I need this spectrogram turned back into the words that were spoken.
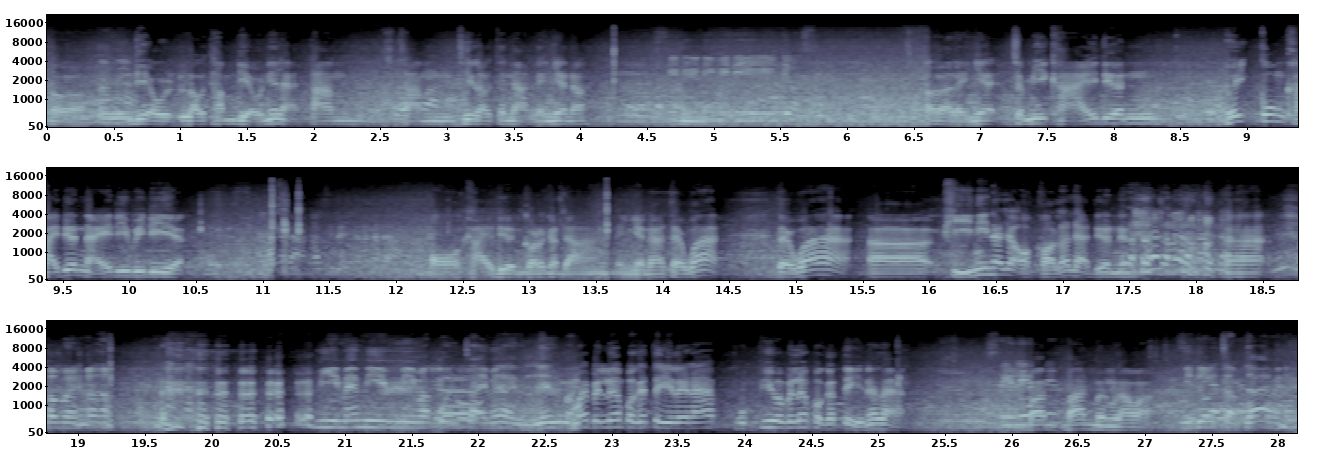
เออเดี่ยวเราทำเดี่ยวนี่แหละ ตามตามที่เราถนัดอะไรเงี้ยเนาะดีดีดีวีดีเดี๋ยว เอออะไรเงี้ยจะมีขายเดือนเฮ้ยกุ้งขายเดือนไหนดีวีดีอะอ๋อขายเดือนกรกฎาอย่างเงี้ยนะแต่ว่าแต่ว่าเอ่อผีนี่น่าจะออกก่อนแล้วแหละเดือนหนึ่งนะฮะทำไมฮะ มีไหมมีมีมากวนใจไหมเล่นไม่เป็นเรื่องปกติเลยนะพี่ว่าเป็นเรื่องปกตินั่นแหละซีเรียสบ้านบ้านเมืองเราอะ มีโดนจับได้ไหมครับ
